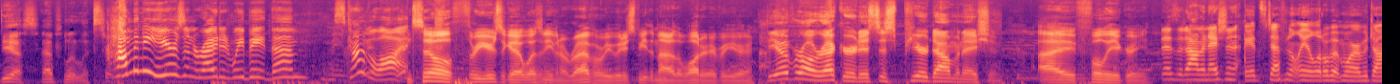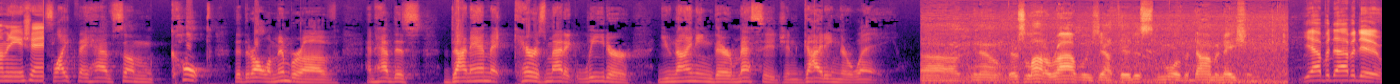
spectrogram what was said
Yes, absolutely. How many years in a row did we beat them? It's kind of a lot. Until three years ago, it wasn't even a rivalry. We just beat them out of the water every year. The overall record is just pure domination. I fully agree. It is a domination. It's definitely a little bit more of a domination. It's like they have some cult that they're all a member of and have this dynamic, charismatic leader uniting their message and guiding their way. Uh, you know, there's a lot of rivalries out there. This is more of a domination. Yabba dabba doo.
